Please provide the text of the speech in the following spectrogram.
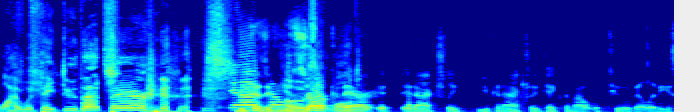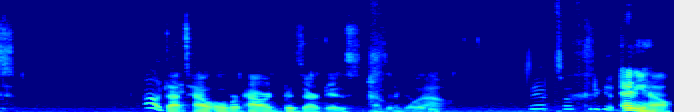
Why would they do that there? Yeah, because if no. you Oh, zerk Zerk there, it, it actually you can actually take them out with two abilities. Okay. That's how overpowered Berserk is as an ability. Wow. yeah, sounds pretty good. Anyhow,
